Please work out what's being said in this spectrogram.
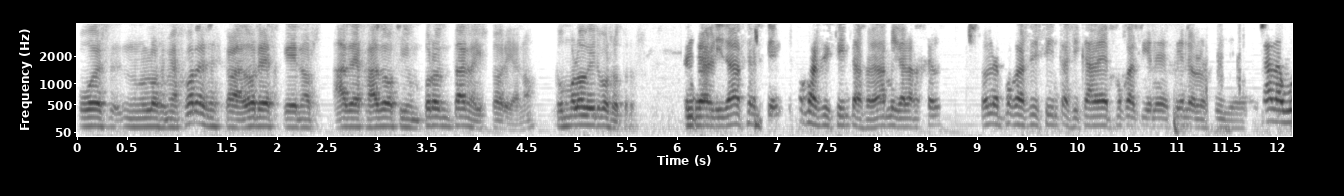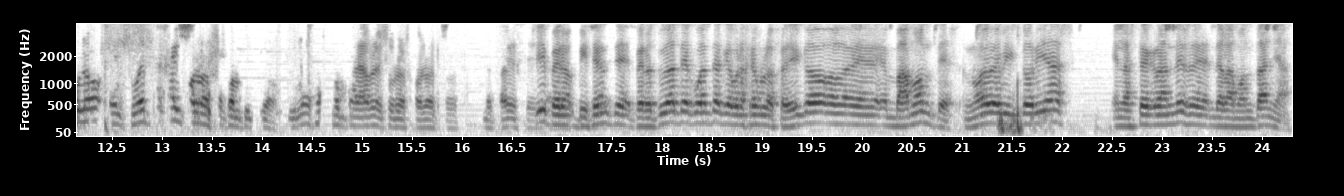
pues los mejores escaladores que nos ha dejado su impronta en la historia, ¿no? ¿Cómo lo veis vosotros? En realidad es que épocas distintas, ¿verdad, Miguel Ángel? Son épocas distintas y cada época tiene, tiene lo suyo. Cada uno en su época y con los que compitió. Y no son comparables unos con otros, me parece. Sí, pero Vicente, pero tú date cuenta que, por ejemplo, Federico eh, Bamontes, nueve victorias en las tres grandes de, la montaña.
